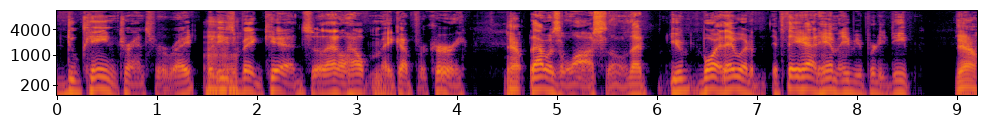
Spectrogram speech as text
Duquesne transfer, right? But Mm-hmm. he's a big kid, so that'll help him make up for Curry. Yep. That was a loss, though. That you boy, they would have if they had him, he'd be pretty deep. Yeah,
